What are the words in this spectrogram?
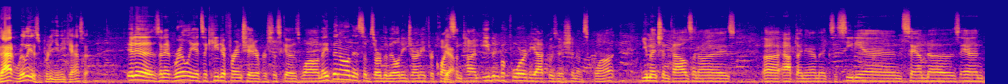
that really is a pretty unique asset. It is, and it really it's a key differentiator for Cisco as well. And they've been on this observability journey for quite yeah. some time, even before the acquisition of Splunk. You mentioned ThousandEyes, uh, AppDynamics, CDN, SamKnows, and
